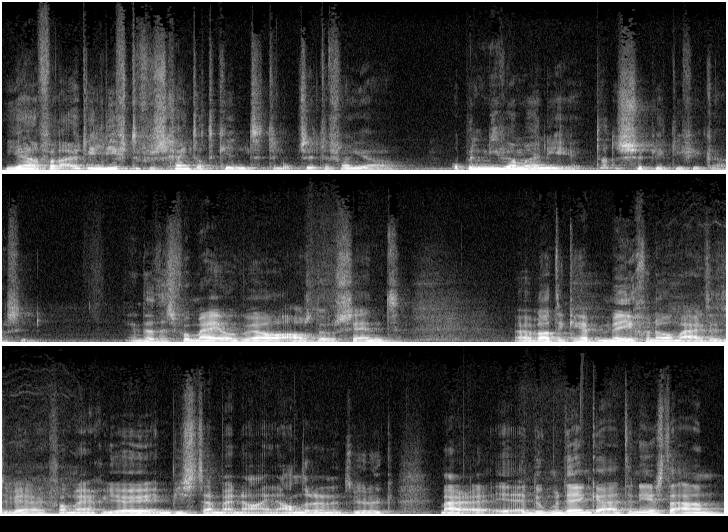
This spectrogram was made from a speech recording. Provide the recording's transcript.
Ja, vanuit die liefde verschijnt dat kind ten opzichte van jou. Op een nieuwe manier. Dat is subjectificatie. En dat is voor mij ook wel als docent eh, wat ik heb meegenomen uit het werk van Mergieu en Biestam en, en anderen natuurlijk. Maar eh, het doet me denken eh, ten eerste aan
